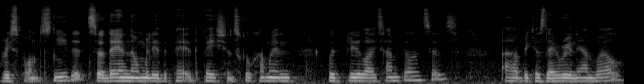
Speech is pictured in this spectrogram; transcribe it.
response needed. So they are normally the, pa- the patients who come in with blue light ambulances uh, because they're really unwell.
